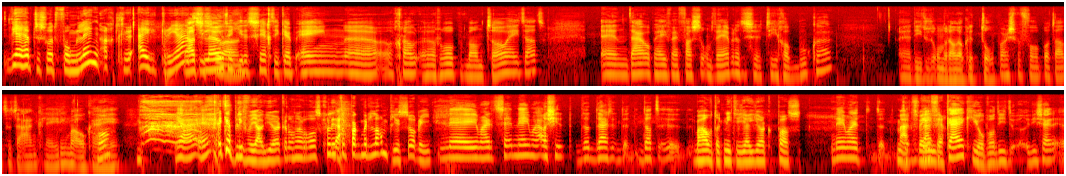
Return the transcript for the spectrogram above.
Jij hebt een soort Fong Leng-achtige eigen creatie. Nou, het is leuk dat je dat zegt. Ik heb één eh groot uh, Rob Manteau heet dat. En daarop heeft mijn vaste ontwerper, dat is Tigo Boeken. Eh, die doet onder andere ook de toppers bijvoorbeeld altijd, de aankleding. Maar ook hij... Ja, echt? Ik heb liever jouw jurken dan een roze glitterpak met lampjes, sorry. Nee, maar, het zijn, nee, maar als je dat... daar dat, dat eh, Behalve dat ik niet in jouw jurken pas. nee, maar 32. daar kijk je op. Want die, die, zijn, eh,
